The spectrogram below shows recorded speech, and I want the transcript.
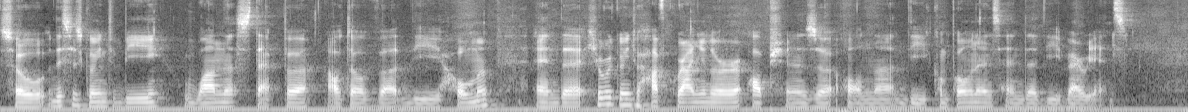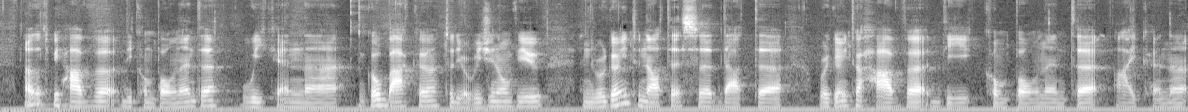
So this is going to be one step out of the home and uh, here we're going to have granular options uh, on uh, the components and uh, the variants. Now that we have uh, the component, uh, we can go back to the original view and we're going to notice that we're going to have the component icon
